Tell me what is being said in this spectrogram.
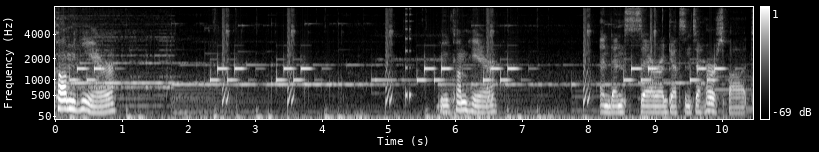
come here. You come here. And then Sarah gets into her spot.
